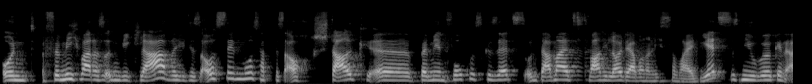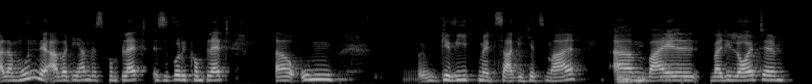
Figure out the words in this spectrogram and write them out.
Und für mich war das irgendwie klar, weil ich das aussehen muss, habe das auch stark äh, bei mir in Fokus gesetzt. Und damals waren die Leute aber noch nicht so weit. Jetzt ist New Work in aller Munde, aber die haben das komplett, es wurde komplett äh, umgewidmet, sage ich jetzt mal, ähm, mhm. weil, weil die Leute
